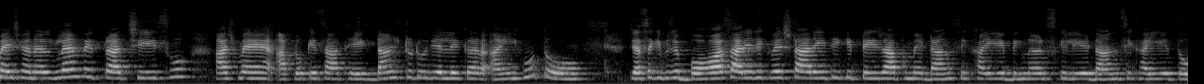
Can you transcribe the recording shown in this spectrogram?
Channel glam with Prachi so. आज मैं आप लोग के साथ एक डांस ट्यूटोरियल लेकर आई हूँ तो जैसे कि मुझे बहुत सारी रिक्वेस्ट आ रही थी कि प्लीज़ आप हमें डांस सिखाइए बिगनर्स के लिए डांस सिखाइए तो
